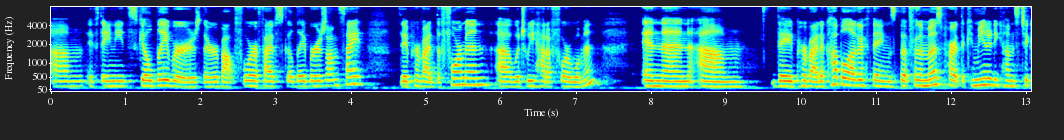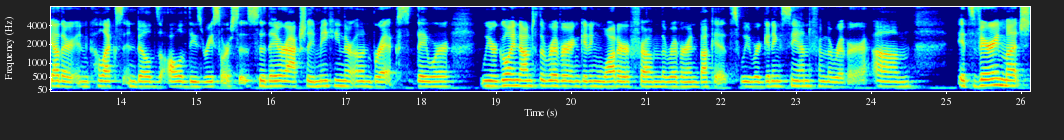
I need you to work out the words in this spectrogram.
Um, if they need skilled laborers, there are about four or five skilled laborers on site. They provide the foreman, uh, which we had a forewoman, and then um, they provide a couple other things. But for the most part, the community comes together and collects and builds all of these resources. So they are actually making their own bricks. They were we were going down to the river and getting water from the river in buckets. We were getting sand from the river. Um, it's very much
